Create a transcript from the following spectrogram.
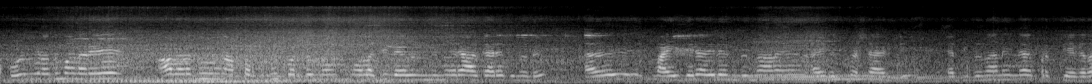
അപ്പോൾ ഇവിടെ നിന്ന് വളരെ അവിടെ നിന്ന് അപ്പുറത്തുനിന്നും ഇപ്പുറത്തുനിന്നും ഉള്ള ജില്ലകളിൽ നിന്ന് ഒരാൾക്കാരെത്തുന്നുണ്ട്. അത് വൈദ്യർ അതിലെന്തെന്നാണ് അതിന്റെ സ്പെഷ്യാലിറ്റി എന്തെന്നാണ് ഇതിന്റെ പ്രത്യേകത.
